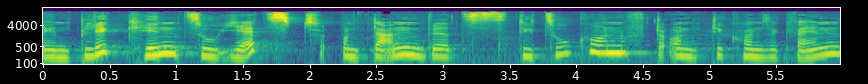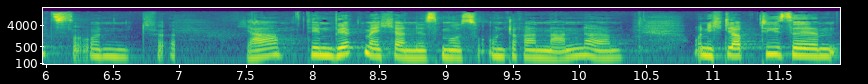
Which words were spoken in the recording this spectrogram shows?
den Blick hin zu jetzt und dann wird es die Zukunft und die Konsequenz und äh, ja, den Wirkmechanismus untereinander. Und ich glaube, diese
